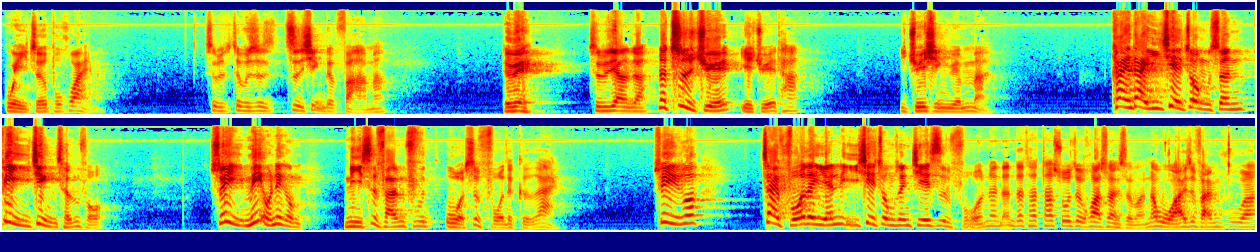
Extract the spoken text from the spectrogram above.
鬼则不坏嘛，是不是？这不是自信的法吗？对不对？是不是这样子啊？那自觉也觉他，以觉行圆满，看待一切众生毕竟成佛，所以没有那种你是凡夫，我是佛的隔爱。所以说。在佛的眼里，一切众生皆是佛。那那那他他说这话算什么？那我还是凡夫啊。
